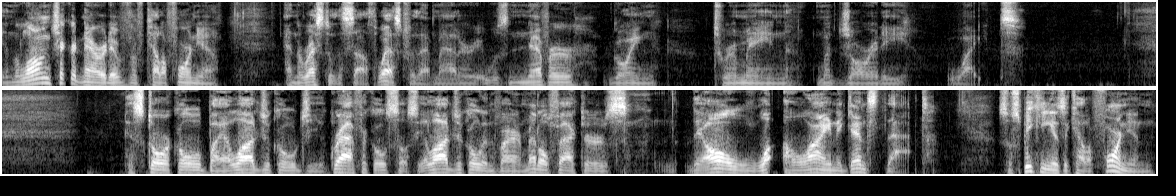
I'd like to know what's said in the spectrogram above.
In the long checkered narrative of California, and the rest of the Southwest for that matter, it was never going to remain majority white. Historical, biological, geographical, sociological, environmental factors they all align against that. So speaking as a Californian,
